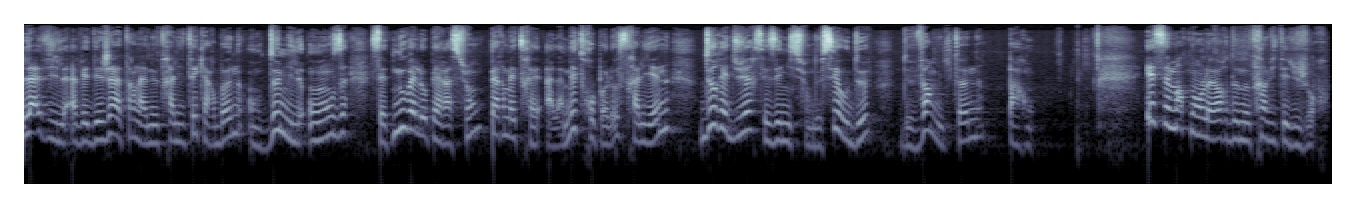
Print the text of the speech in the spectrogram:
La ville avait déjà atteint la neutralité carbone en 2011. Cette cette nouvelle opération permettrait à la métropole australienne de réduire ses émissions de CO2 de 20 000 tonnes par an. Et c'est maintenant l'heure de notre invité du jour.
